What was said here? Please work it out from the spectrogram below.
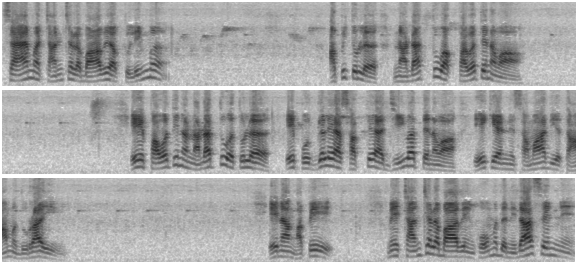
සෑම චංචල භාවයක් තුලින්ම අපි තුල නඩත්තුවක් පවතෙනවා. ඒ පවතින නඩත්තුව තුල ඒ පුද්ගලයා සත්‍යය ජීවත් වෙනවා. ඒ කියන්නේ සමාධිය තාම දුරයි. එහෙනම් අපි මේ චංචල භාවයෙන් කොහොමද නිදහස් වෙන්නේ?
